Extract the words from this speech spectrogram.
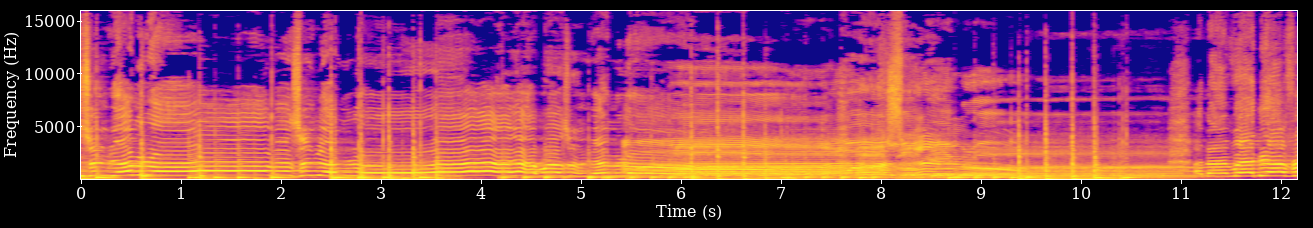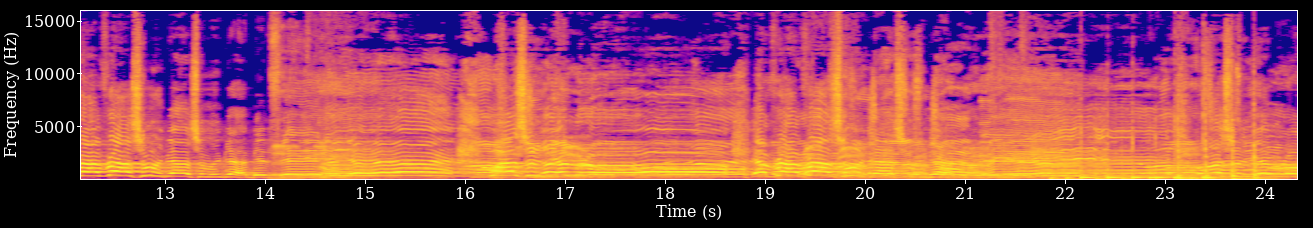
nsondwamro ma ma nsondwamro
